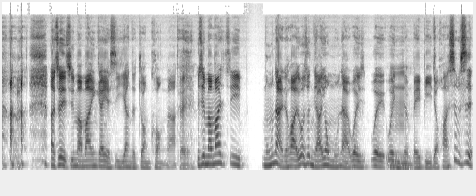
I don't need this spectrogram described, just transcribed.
啊，所以其实妈妈应该也是一样的状况啦。对，而且妈妈自己母奶的话，如果说你要用母奶喂喂喂你的嗯 baby 的话，是不是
